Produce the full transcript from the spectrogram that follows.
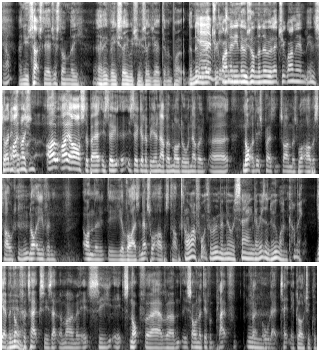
Yeah. And you touched there just on the LEVC, which you said you had a different point. The new Yeah, electric one. Any news on the new electric one? In, inside I, information? I, I asked about is there is there going to be another model, another uh, not at this present time was what I was told, Mm-hmm. not even on the the horizon. That's what I was told. Oh, I thought the rumour mill was saying there is a new one coming. Yeah, but not for taxis at the moment. It's the it's not for our. Um, it's on a different platform. All that technological.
